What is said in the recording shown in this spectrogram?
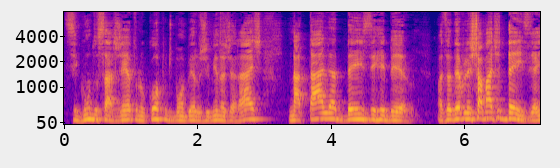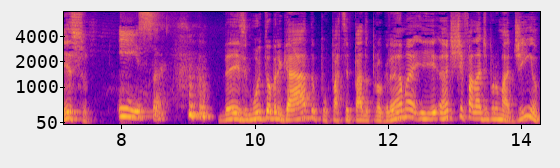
segundo o sargento no Corpo de Bombeiros de Minas Gerais, Natália Deise Ribeiro. Mas eu devo lhe chamar de Deise, é isso? Isso. Deise, muito obrigado por participar do programa. E antes de falar de Brumadinho,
